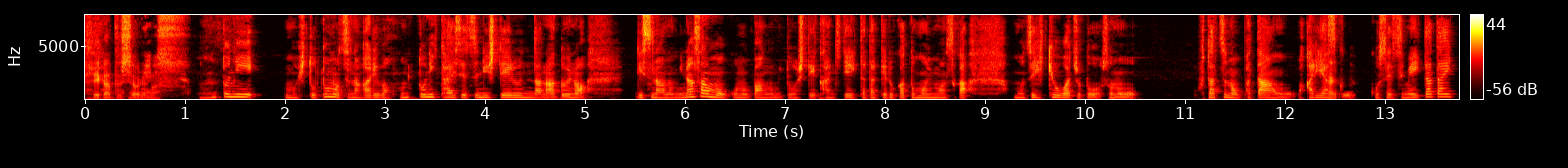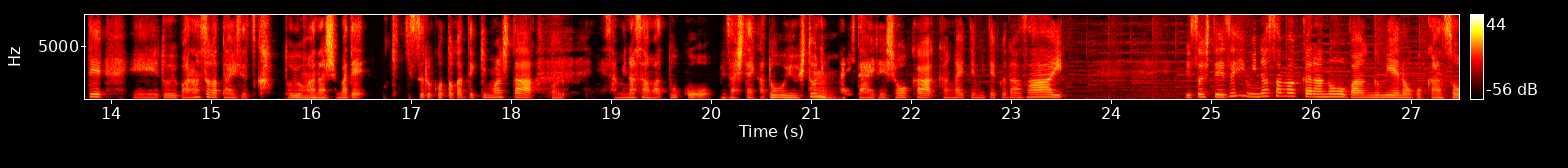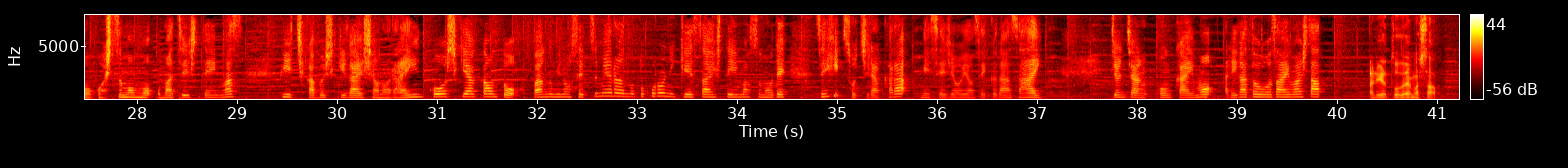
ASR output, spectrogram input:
生活しております。本当に、もう人とのつながりは本当に大切にしているんだなというのは、リスナーの皆さんもこの番組通して感じていただけるかと思いますが、もうぜひ今日はちょっとその、二つのパターンをわかりやすくご説明いただいて、えーどういうバランスが大切かというお話までお聞きすることができました。はいさあ皆さんはどこを目指したいか、どういう人になりたいでしょうか、考えてみてください。えそしてぜひ皆様からの番組へのご感想、ご質問もお待ちしています。ピーチ株式会社の LINE 公式アカウント、番組の説明欄のところに掲載していますので、ぜひそちらからメッセージをお寄せください。じゅんちゃん、今回もありがとうございました。ありがとうございました。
